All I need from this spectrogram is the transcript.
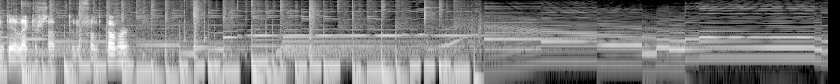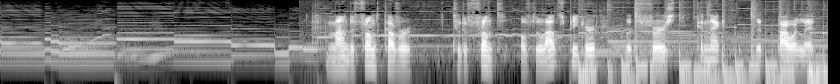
mount the electrostat to the front cover. Mount the front cover to the front of the loudspeaker but first connect the power LED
